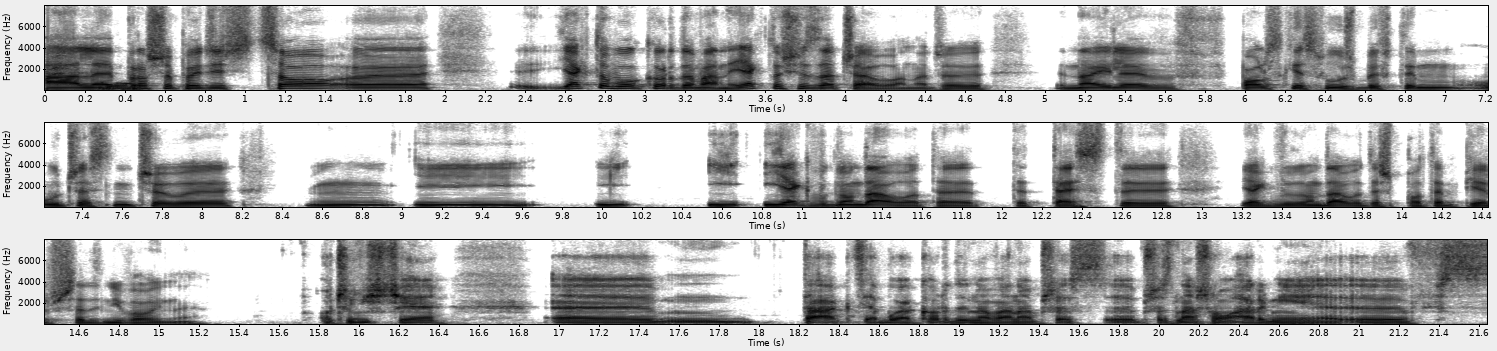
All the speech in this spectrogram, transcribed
Ale no. proszę powiedzieć, co, e, jak to było koordynowane? Jak to się zaczęło? Znaczy, na ile polskie służby w tym uczestniczyły mm, i, i, i, jak wyglądało te, te testy? Jak wyglądały też potem pierwsze dni wojny? Oczywiście e, ta akcja była koordynowana przez, przez naszą armię, w,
